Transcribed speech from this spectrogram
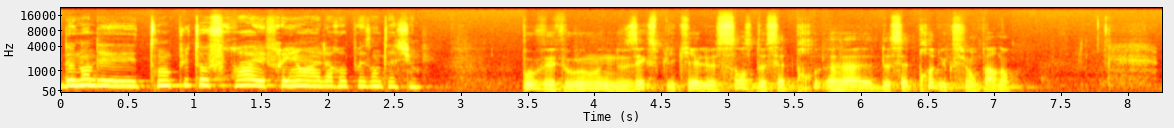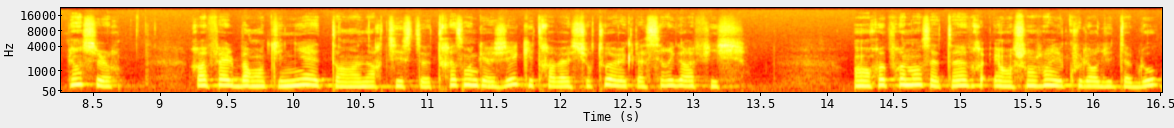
donnant des tons plutôt froids et effrayants à la représentation. Pouvez-vous nous expliquer le sens de cette, euh, production pardon? Bien sûr. Raphaël Barantini est un artiste très engagé qui travaille surtout avec la sérigraphie. En reprenant cette œuvre et en changeant les couleurs du tableau,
